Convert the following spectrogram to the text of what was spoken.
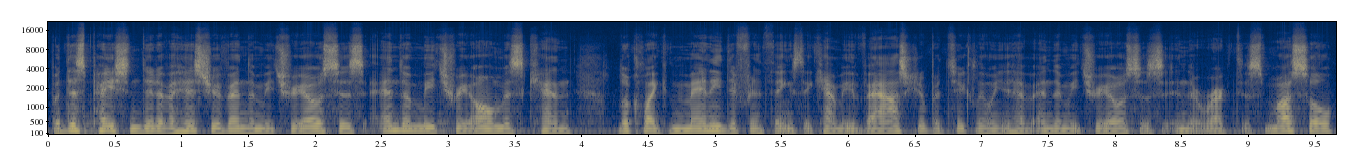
but this patient did have a history of endometriosis. Endometriomas can look like many different things. They can be vascular, particularly when you have endometriosis in the rectus muscle.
